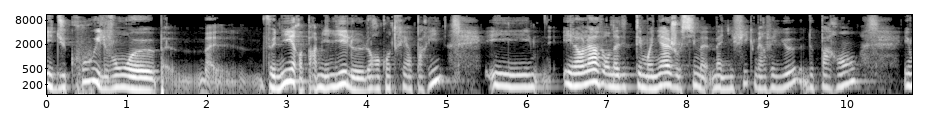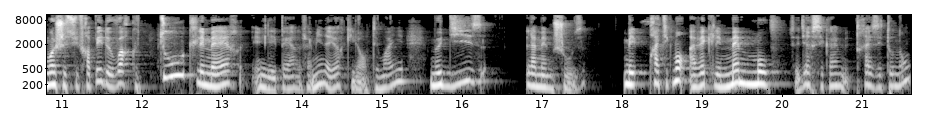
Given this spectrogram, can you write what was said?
et, du coup, ils vont bah, bah, venir par milliers le, rencontrer à Paris. Et, alors là, on a des témoignages aussi magnifiques, merveilleux, de parents. Et moi, je suis frappée de voir que toutes les mères, et les pères de famille d'ailleurs qui en témoignent, me disent la même chose mais pratiquement avec les mêmes mots. C'est-à-dire que c'est quand même très étonnant.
